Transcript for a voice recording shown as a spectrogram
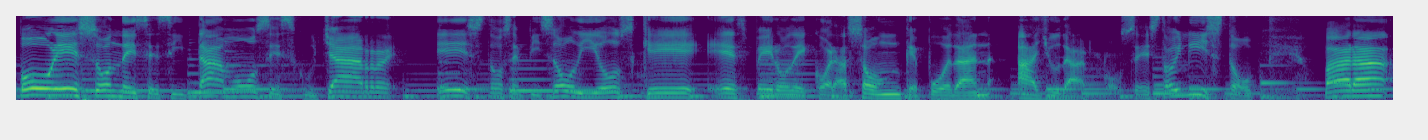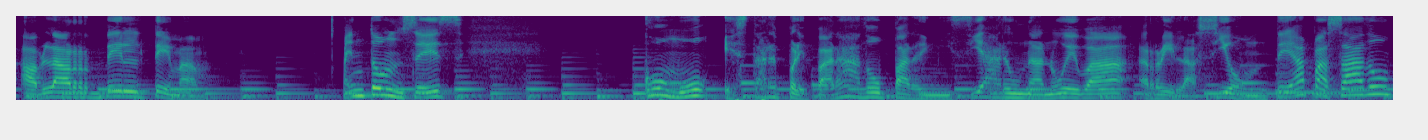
Por eso necesitamos escuchar estos episodios que espero de corazón que puedan ayudarlos. Estoy listo para hablar del tema. Entonces, cómo estar preparado para iniciar una nueva relación. ¿Te ha pasado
